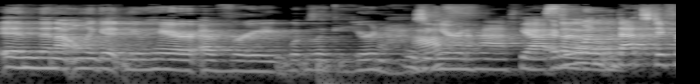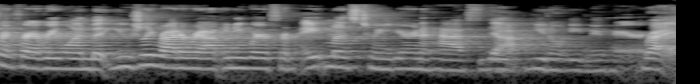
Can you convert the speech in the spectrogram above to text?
And then I only get new hair every what was like a year and a half. It was a year and a half. Yeah, So- everyone that's different for everyone, but usually right around anywhere from eight months to a year and a half. Yeah. you, you don't need new hair. Right.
